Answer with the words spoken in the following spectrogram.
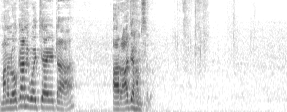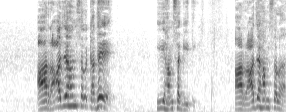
మన లోకానికి వచ్చాయట ఆ రాజహంసలు. ఆ రాజహంసల కథే ఈ హంసగీతి. ఆ రాజహంసల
